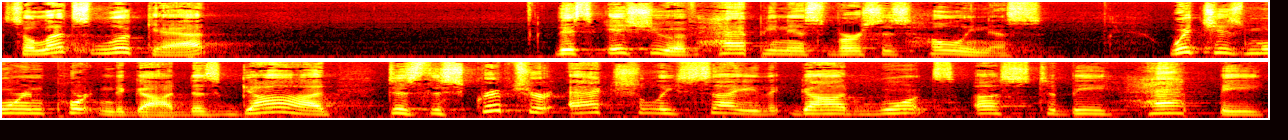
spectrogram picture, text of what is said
So let's look at this issue of happiness versus holiness. Which is more important to God? Does God, does the scripture actually say that God wants us to be happy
